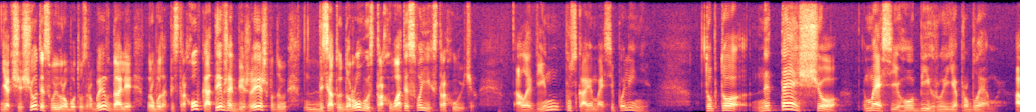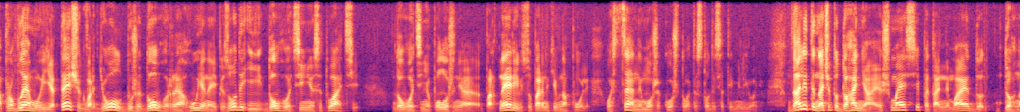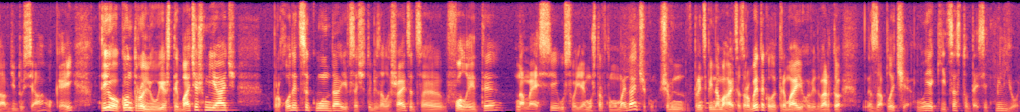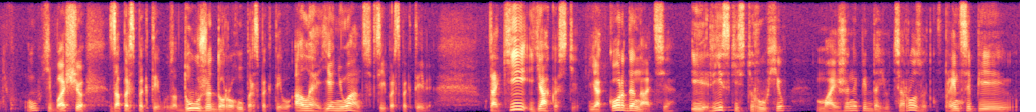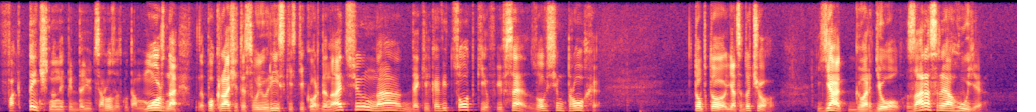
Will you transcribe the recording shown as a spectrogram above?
Якщо що, ти свою роботу зробив, далі робота підстраховка, а ти вже біжиш по десятою дорогою страхувати своїх страхуючих. Але він пускає Месі по лінії. Тобто не те, що Месі його обігрує, є проблемою. А проблемою є те, що Гвардіол дуже довго реагує на епізоди і довго оцінює ситуації, довго оцінює положення партнерів і суперників на полі. Ось це не може коштувати 110 мільйонів. Далі ти, начебто, доганяєш Месі, питань немає, догнав дідуся, окей. Ти його контролюєш, ти бачиш м'яч, проходить секунда, і все, що тобі залишається, це фолити на Месі у своєму штрафному майданчику, що він, в принципі, намагається зробити, коли тримає його відверто за плече. Ну, які це 110 мільйонів? Ну, хіба що за перспективу, за дуже дорогу перспективу. Але є нюанс в цій перспективі. Такі якості, як координація і різкість рухів, майже не піддаються розвитку. В принципі, фактично не піддаються розвитку. Там можна покращити свою різкість і координацію на декілька відсотків, і все, зовсім трохи. Тобто, я це до чого? Як Гвардіол зараз реагує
